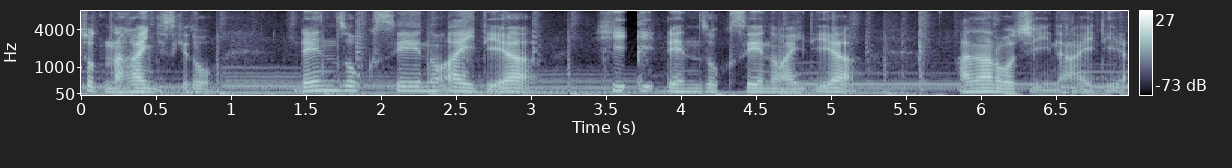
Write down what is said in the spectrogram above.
ちょっと長いんですけど、連続性のアイデア、非連続性のアイデア、アナロジーなアイデア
